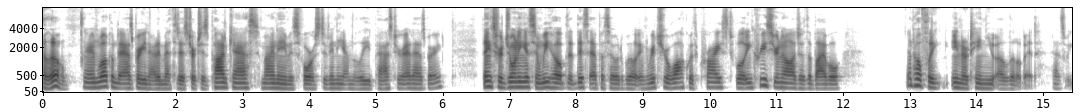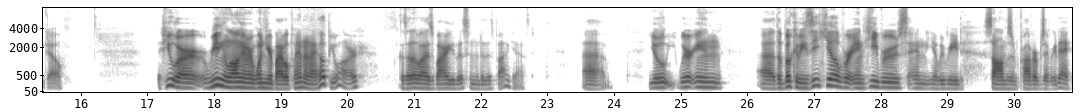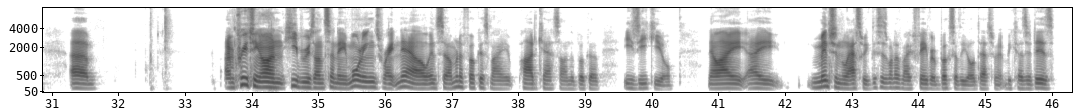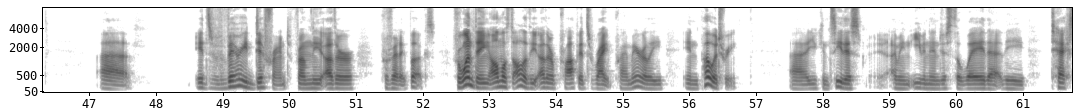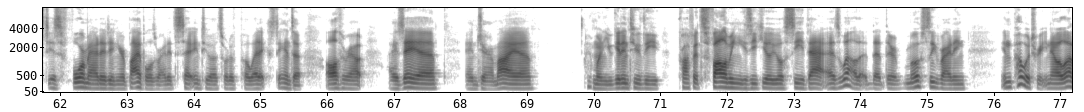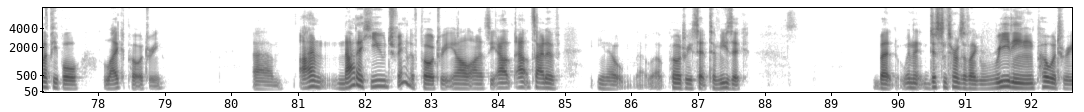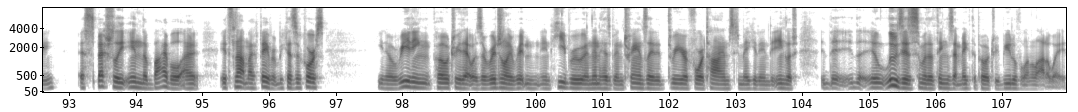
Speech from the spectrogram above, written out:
Hello, and welcome to Asbury United Methodist Church's podcast. My name is Forrest Deviney. I'm the lead pastor at Asbury. Thanks for joining us, and we hope that this episode will enrich your walk with Christ, will increase your knowledge of the Bible, and hopefully entertain you a little bit as we go. If you are reading along in our one year Bible plan, and I hope you are, because otherwise, why are you listening to this podcast? Uh, you, we're in uh, the book of Ezekiel, we're in Hebrews, and you know we read Psalms and Proverbs every day. Um, I'm preaching on Hebrews on Sunday mornings right now, and so I'm going to focus my podcast on the book of Ezekiel. Now, I I mentioned last week this is one of my favorite books of the Old Testament because it is uh, it's very different from the other prophetic books. For one thing, almost all of the other prophets write primarily in poetry. Uh, you can see this I mean, even in just the way that the text is formatted in your Bibles, right? It's set into a sort of poetic stanza all throughout Isaiah and Jeremiah. And when you get into the prophets following Ezekiel, you'll see that as well, that, that they're mostly writing in poetry. Now, a lot of people like poetry. Um, I'm not a huge fan of poetry, in all honesty, out, outside of, you know, uh, poetry set to music but when it, just in terms of like reading poetry, especially in the Bible, I it's not my favorite because of course, you know, reading poetry that was originally written in Hebrew and then has been translated three or four times to make it into English, it, it, it loses some of the things that make the poetry beautiful in a lot of ways.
